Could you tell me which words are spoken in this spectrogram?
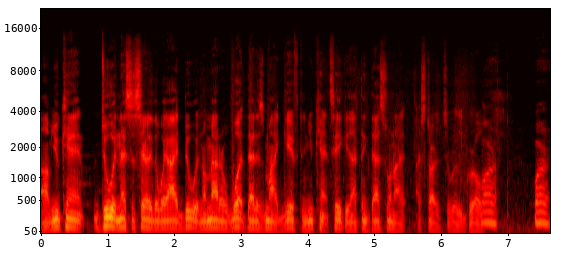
Um, you can't do it necessarily the way I do it. No matter what, that is my gift, and you can't take it. I think that's when I, I started to really grow. Word, word.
